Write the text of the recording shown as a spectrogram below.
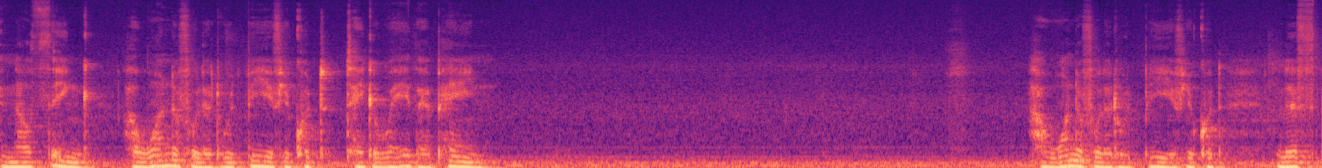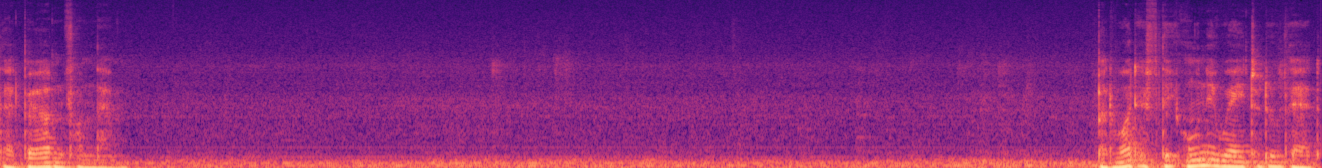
And now think how wonderful it would be if you could take away their pain. How wonderful it would be if you could lift that burden from them. But what if the only way to do that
